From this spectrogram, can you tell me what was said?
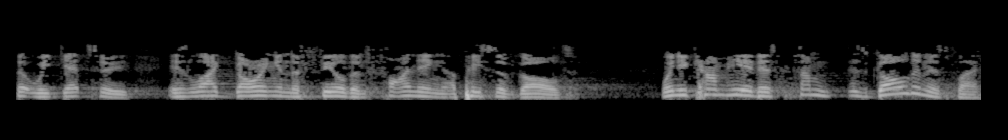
that we get to is like going in the field and finding a piece of gold. When you come here, there's some there's gold in this place.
